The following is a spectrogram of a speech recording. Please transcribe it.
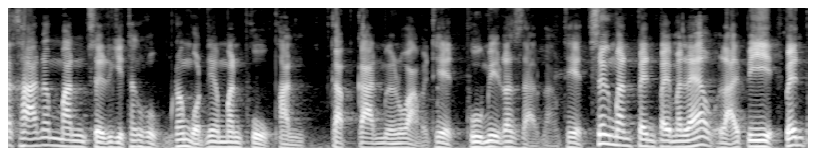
ราคาน้ำมันเศรษฐกิจทั้งหมดทั้งหมดเนี่ยมันผูกพัน กับการเมืองระหว่างประเทศ ภูมิรัฐศาสตร์ต่างประเทศ ซึ่งมันเป็นไปมาแล้วหลายปี เป็นไป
